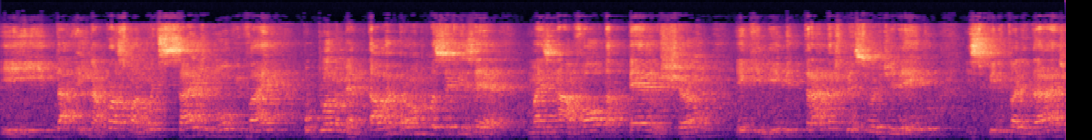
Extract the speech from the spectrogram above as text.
E, e, e na próxima noite sai de novo e vai para o plano mental, vai para onde você quiser. Mas na volta, pé no chão, equilíbrio, trata as pessoas direito. Espiritualidade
